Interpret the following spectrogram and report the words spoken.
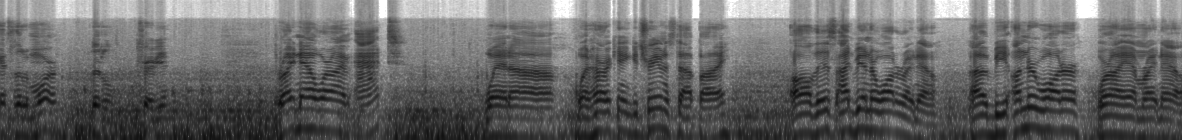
Guess a little more, little trivia. Right now where I'm at, when uh, when Hurricane Katrina stopped by, all this, I'd be underwater right now. I would be underwater where I am right now.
